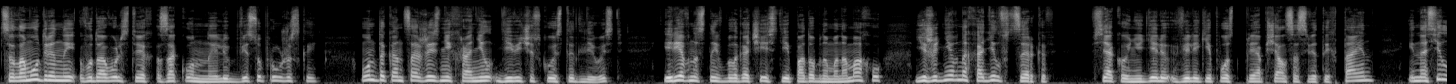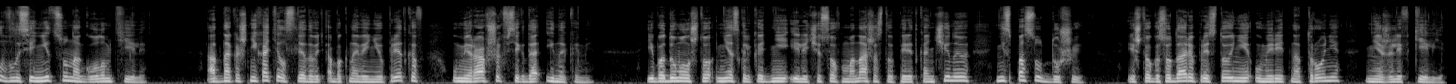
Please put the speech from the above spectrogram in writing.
Целомудренный в удовольствиях законной любви супружеской, он до конца жизни хранил девическую стыдливость и, ревностный в благочестии подобно Мономаху, ежедневно ходил в церковь, всякую неделю в Великий пост приобщался святых тайн и носил в лосиницу на голом теле. Однако ж не хотел следовать обыкновению предков, умиравших всегда иноками – ибо думал, что несколько дней или часов монашества перед кончиною не спасут души, и что государю пристойнее умереть на троне, нежели в келье.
